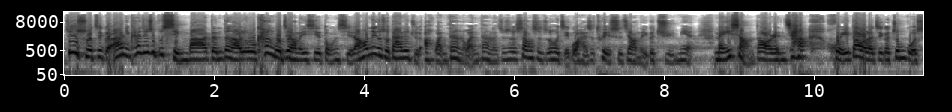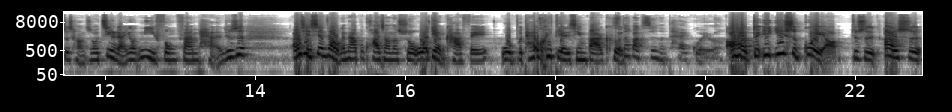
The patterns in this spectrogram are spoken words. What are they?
就是说这个啊，你看就是不行吧，等等啊，我看过这样的一些东西。然后那个时候大家就觉得啊，完蛋了，完蛋了，就是上市之后结果还是退市这样的一个局面。没想到人家 回到了这个中国市场之后，竟然又逆风翻盘，就是。而且现在我跟大家不夸张的说，我点咖啡，我不太会点星巴克，Starbucks 真的太贵了。哦，对，一一是贵啊，就是二是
